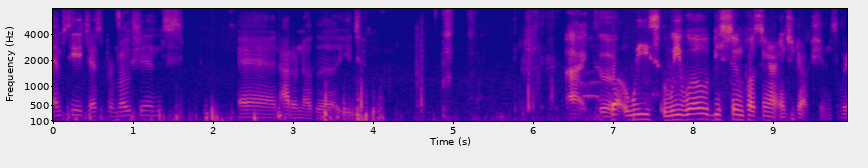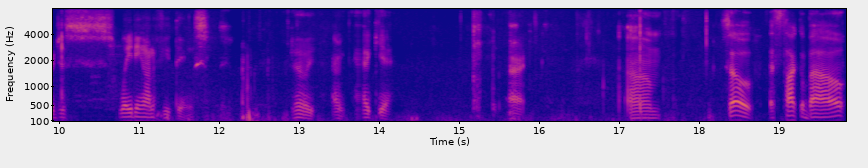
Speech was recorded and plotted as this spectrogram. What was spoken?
mchs promotions and i don't know the youtube All right, cool. but we we will be soon posting our introductions we're just waiting on a few things Oh, um, heck yeah. All right. Um, so let's talk about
